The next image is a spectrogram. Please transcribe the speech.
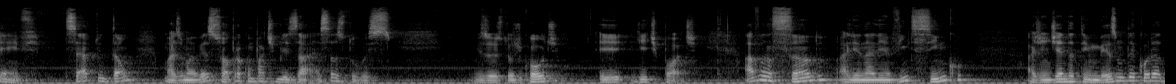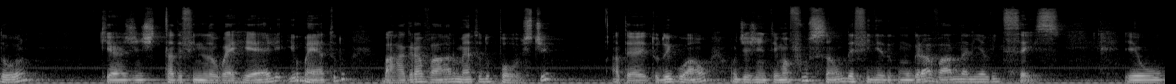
.env, certo? Então, mais uma vez, só para compatibilizar essas duas, Visual Studio Code e Gitpod. Avançando ali na linha 25, a gente ainda tem o mesmo decorador, que a gente está definindo a URL e o método barra gravar, método post, até aí tudo igual, onde a gente tem uma função definida como gravar na linha 26. Eu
